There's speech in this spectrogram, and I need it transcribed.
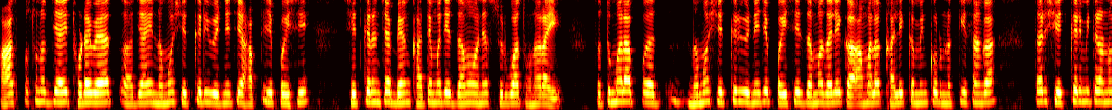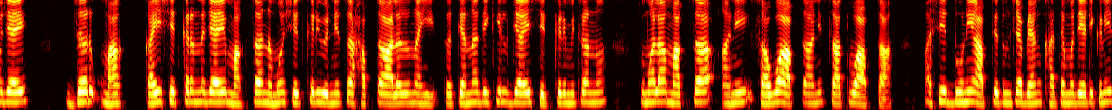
आजपासूनच जे आहे थोड्या वेळात जे आहे नमो शेतकरी योजनेचे हप्त्याचे पैसे शेतकऱ्यांच्या बँक खात्यामध्ये जमा होण्यास सुरुवात होणार आहे. तर तुम्हाला प नमो शेतकरी योजनेचे पैसे जमा झाले का? आम्हाला खाली कमेंट करून नक्की सांगा. तर शेतकरी मित्रांनो जे आहे जर माग काही शेतकऱ्यांना जे आहे मागचा नमो शेतकरी योजनेचा हप्ता आलेला नाही तर त्यांना देखील जे आहे शेतकरी मित्रांनो तुम्हाला मागचा आणि सहावा हप्ता आणि सातवा हप्ता असे दोन्ही हप्ते तुमच्या बँक खात्यामध्ये या ठिकाणी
